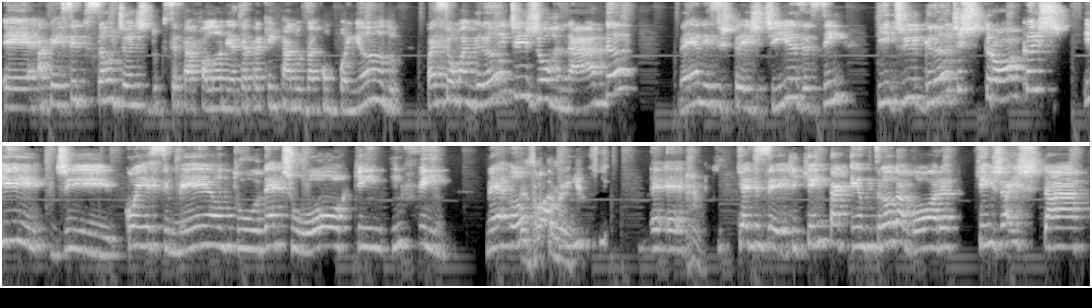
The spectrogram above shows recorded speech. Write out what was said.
é, a percepção diante do que você está falando e até para quem está nos acompanhando, vai ser uma grande jornada, né? Nesses três dias, assim, e de grandes trocas e de conhecimento, networking, enfim, né? Exatamente. É, é, quer dizer que quem está entrando agora, quem já está,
